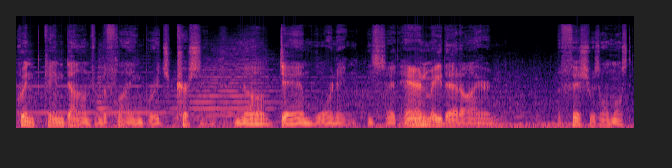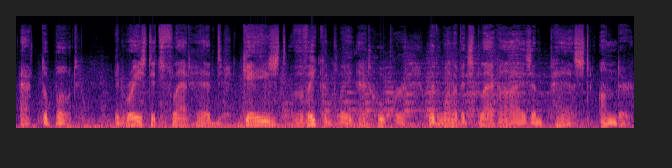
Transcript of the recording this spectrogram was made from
Quint came down from the flying bridge, cursing. No damn warning, he said. Hand me that iron. The fish was almost at the boat. It raised its flat head, gazed vacantly at Hooper with one of its black eyes, and passed under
